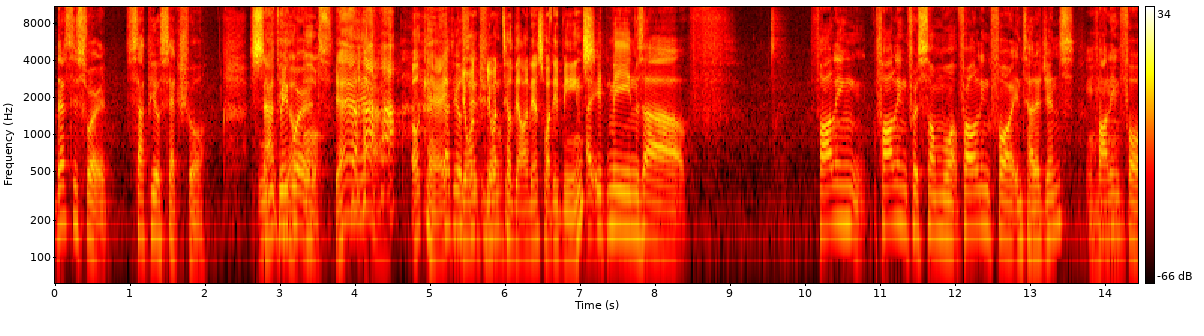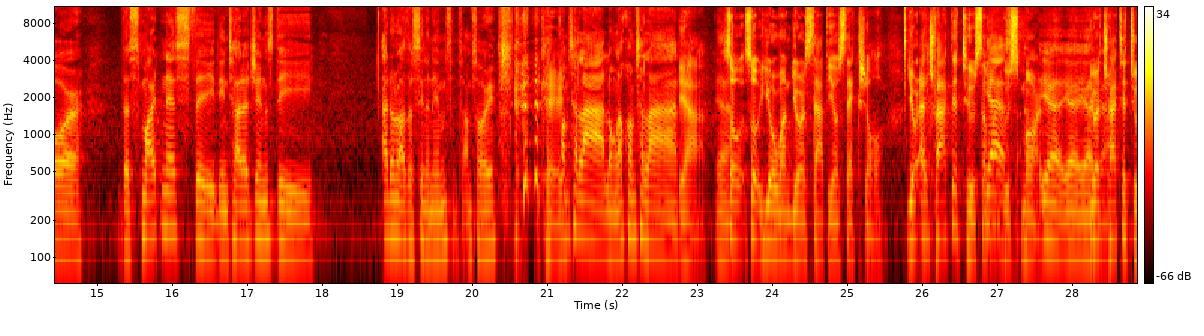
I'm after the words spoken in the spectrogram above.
That's this word, sapiosexual. Sapio. big Oh, words. yeah, yeah. Okay. you, want, you want to tell the audience what it means? Uh, it means uh, falling, falling for someone, falling for intelligence, Mm-hmm. falling for the smartness, the, the intelligence, the I don't know other synonyms. I'm, I'm sorry. Okay. ความฉลาดหลงรักความฉลาด yeah. Yeah. So so you're one. You're sapiosexual. You're attracted to someone Yes. who's smart. Yeah, yeah, yeah, You're yeah. attracted to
